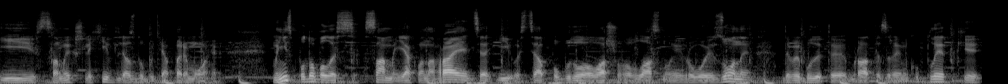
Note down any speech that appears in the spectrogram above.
і самих шляхів для здобуття перемоги. Мені сподобалось саме, як вона грається, і ось ця побудова вашого власної ігрової зони, де ви будете брати з ринку плитки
